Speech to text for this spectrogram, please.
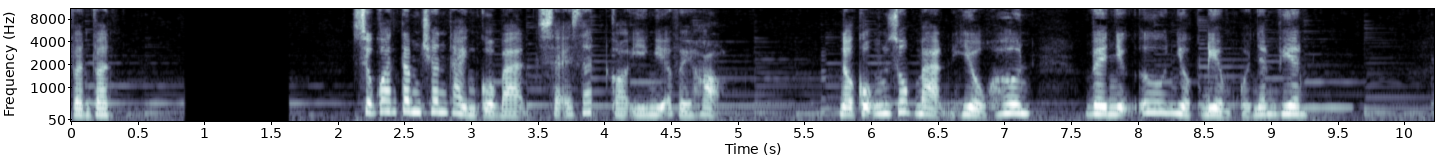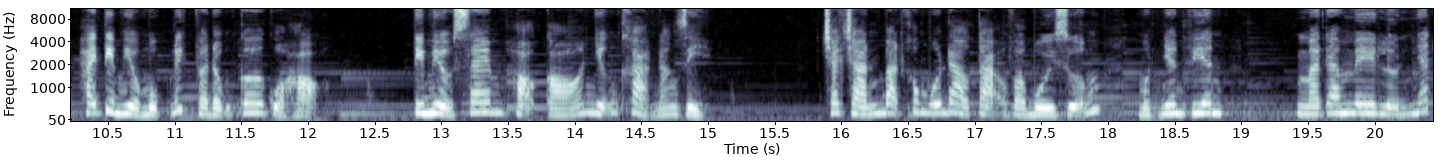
vân vân. Sự quan tâm chân thành của bạn sẽ rất có ý nghĩa với họ. Nó cũng giúp bạn hiểu hơn về những ưu nhược điểm của nhân viên. Hãy tìm hiểu mục đích và động cơ của họ. Tìm hiểu xem họ có những khả năng gì. Chắc chắn bạn không muốn đào tạo và bồi dưỡng một nhân viên, mà đam mê lớn nhất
